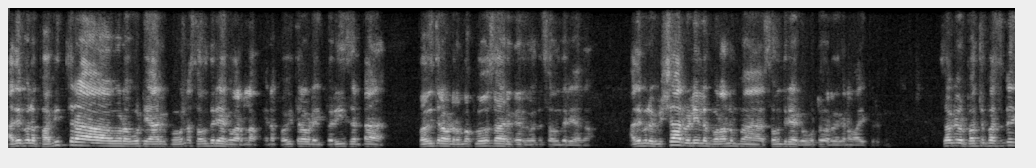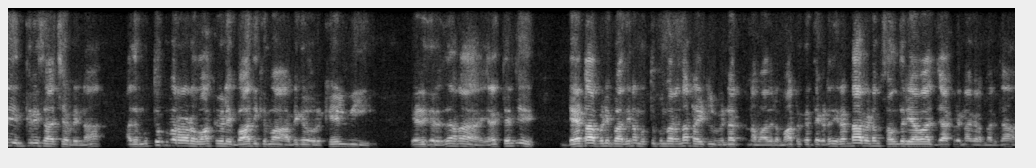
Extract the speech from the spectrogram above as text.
அதே போல பவித்ராவோட ஓட்டு யாருக்கு போகும்னா சௌந்தர்யாவுக்கு வரலாம். ஏன்னா பவித்ராவோட இப்ப ரீசெண்டா பவித்ராவோட ரொம்ப க்ளோஸா இருக்கிறது வந்து சௌந்தர்யா தான். அதே போல விஷால் வெளியில போனாலும் சௌந்தர்யாவுக்கு ஓட்டு வர்றதுக்கான வாய்ப்பு இருக்கு. ஸோ அப்படி ஒரு பத்து பர்சன்டேஜ் இன்க்ரீஸ் ஆச்சு அப்படின்னா அது முத்துக்குமரோட வாக்குகளை பாதிக்குமா அப்படிங்கிற ஒரு கேள்வி எழுகிறது. ஆனா எனக்கு தெரிஞ்சு டேட்டா படி பாத்தீங்கன்னா முத்துக்குமரன் தான் டைட்டில் வின்னர் நம்ம அதுல மாற்று கருத்தே கிடையாது. இரண்டாம் இடம் சௌந்தர்யாவா ஜாக்லினாங்கிற மாதிரி தான்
